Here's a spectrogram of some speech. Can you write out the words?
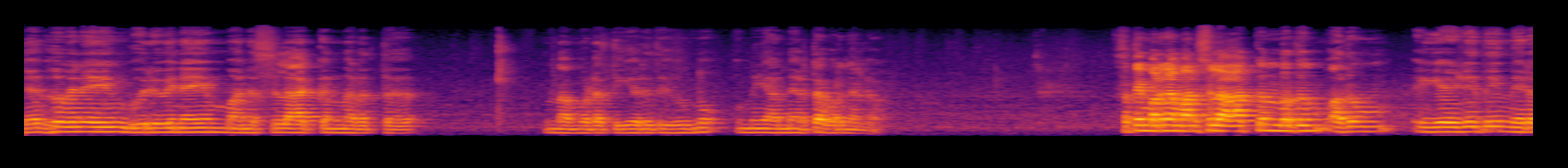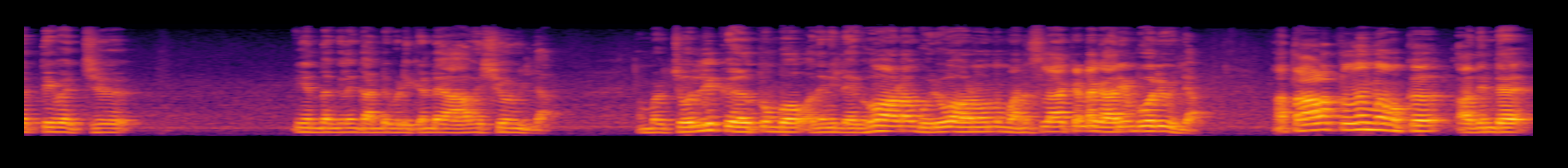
ലഘുവിനെയും ഗുരുവിനെയും മനസ്സിലാക്കുന്നിടത്ത് നമ്മുടെ തിയറി തീർന്നു എന്ന് ഞാൻ നേരത്തെ പറഞ്ഞല്ലോ. സത്യം പറഞ്ഞാൽ മനസ്സിലാക്കുന്നതും അതും എഴുതി നിരത്തി വെച്ച് എന്തെങ്കിലും കണ്ടുപിടിക്കേണ്ട ആവശ്യവുമില്ല. നമ്മൾ ചൊല്ലി കേൾക്കുമ്പോൾ അതിന് ലഘുവാണോ ഗുരുവാണോ എന്ന് മനസ്സിലാക്കേണ്ട കാര്യം പോലും ഇല്ല. ആ താളത്തിൽ നിന്ന് നമുക്ക് അതിന്റെ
